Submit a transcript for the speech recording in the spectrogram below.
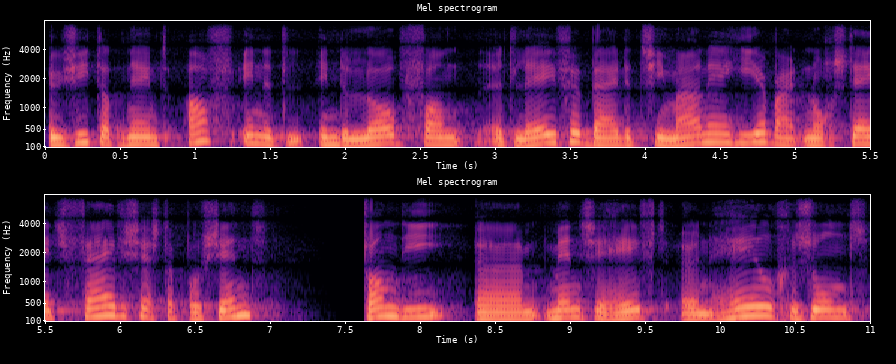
u ziet dat neemt af in, het, in de loop van het leven bij de Tsimane hier, waar nog steeds 65% van die eh, mensen heeft een heel gezond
